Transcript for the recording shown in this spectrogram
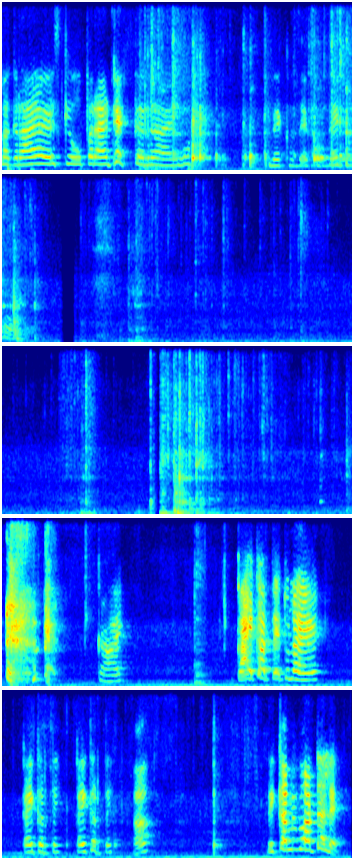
लग रहा है, इसके ऊपर अटैक कर रहा है वो। देखो देखो देखो। काय? काय करते तुला हे? काय करते? काय करते? हा? रिकामी बॉटल आहे.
